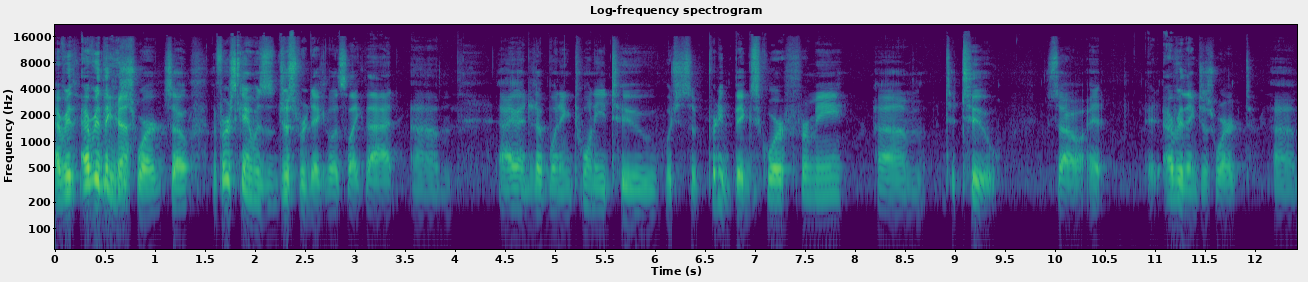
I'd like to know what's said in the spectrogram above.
Every, everything Yeah. just worked. So the first game was just ridiculous like that. Um, I ended up winning 22, which is a pretty big score for me, um, to two. So it, it everything just worked. Um,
